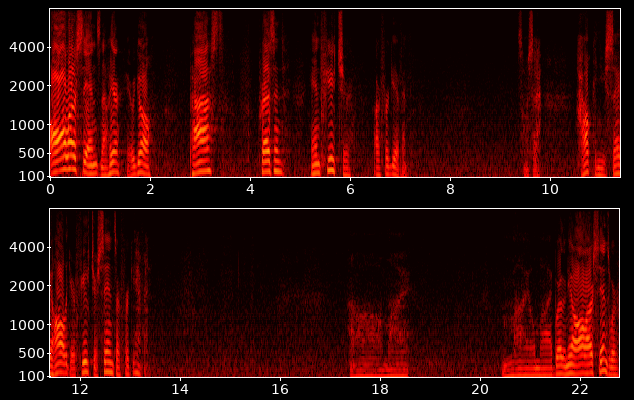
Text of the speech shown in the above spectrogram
All our sins, now here, here we go. Past, present, and future are forgiven. Someone said, How can you say all your future sins are forgiven? Oh, my. My, oh, my. Brother Neil, all our sins were,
